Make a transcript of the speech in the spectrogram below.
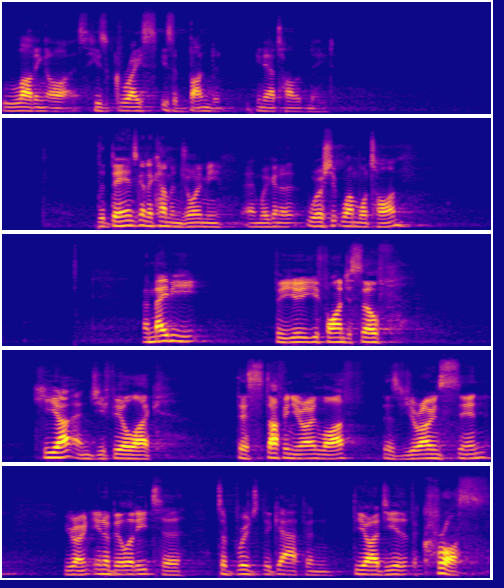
loving eyes. His grace is abundant in our time of need. The band's going to come and join me, and we're going to worship one more time. And maybe for you, you find yourself here and you feel like there's stuff in your own life, there's your own sin, your own inability to, to bridge the gap, and the idea that the cross,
